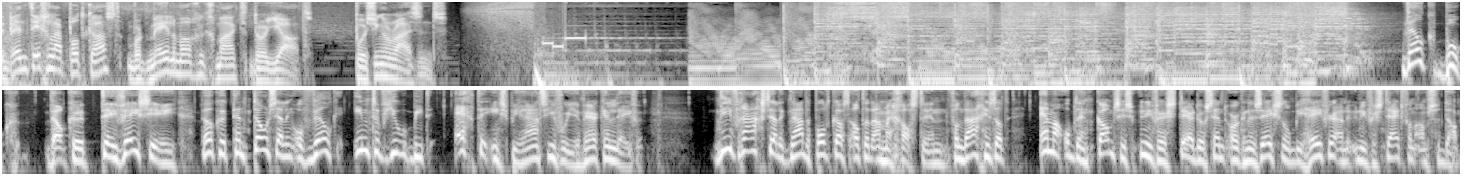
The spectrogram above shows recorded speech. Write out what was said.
De Ben Tichelaar podcast wordt mede mogelijk gemaakt door Yacht. Pushing Horizons. Welk boek, welke tv-serie, welke tentoonstelling of welk interview biedt echte inspiratie voor je werk en leven? Die vraag stel ik na de podcast altijd aan mijn gasten. En vandaag is dat Emma Op den Kamps, is universitair docent Organizational Behavior aan de Universiteit van Amsterdam.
